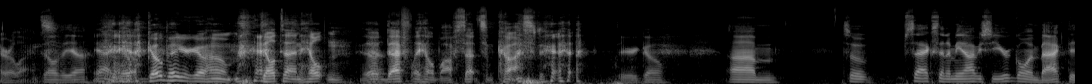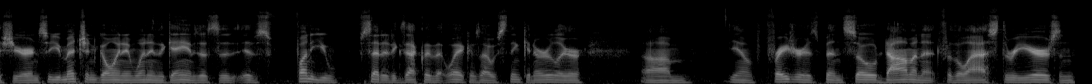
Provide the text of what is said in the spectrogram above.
Airlines. Delta, yeah. Yeah, go, go big or go home. Delta and Hilton. That would definitely help offset some cost. There you go. Um, so Saxon, I mean, obviously you're going back this year, and so you mentioned going and winning the games. It's it's funny you said it exactly that way because I was thinking earlier. Um, you know, Fraser has been so dominant for the last three years, and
